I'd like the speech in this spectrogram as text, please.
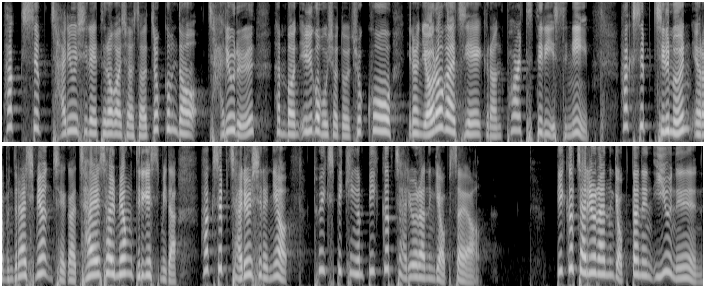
학습 자료실에 들어가셔서 조금 더 자료를 한번 읽어보셔도 좋고 이런 여러 가지의 그런 파트들이 있으니 학습 질문 여러분들 하시면 제가 잘 설명드리겠습니다. 학습 자료실은요. 토익 스피킹은 B급 자료라는 게 없어요. B급 자료라는 게 없다는 이유는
